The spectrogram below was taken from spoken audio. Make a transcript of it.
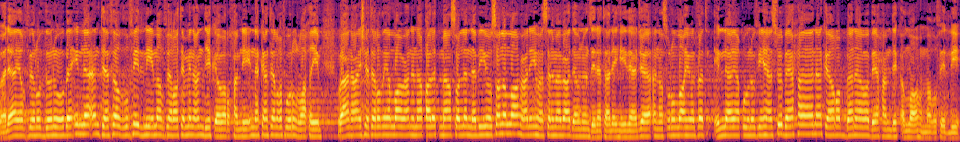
ولا يغفر الذنوب إلا أنت فاغفر لي مغفرة من عندك وارحمني إنك أنت الغفور الرحيم. وعن عائشة رضي الله عنها قالت ما صلى النبي صلى الله عليه وسلم بعد أن نزلت عليه إذا جاء نصر الله والفتح إلا يقول فيها سبحانك ربنا وبحمدك اللهم اغفر لي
